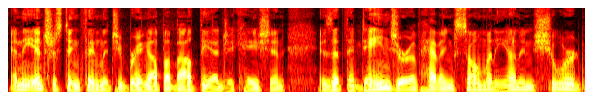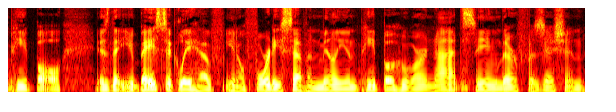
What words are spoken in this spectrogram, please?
And the interesting thing that you bring up about the education is that the danger of having so many uninsured people is that you basically have, you know, 47 million people who are not seeing their physician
